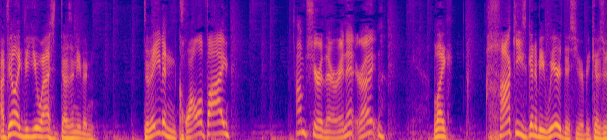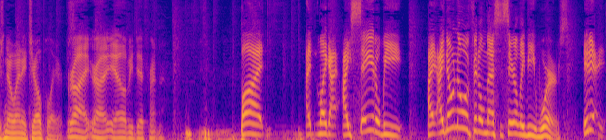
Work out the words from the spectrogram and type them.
I feel like the US doesn't even do they even qualify? I'm sure they're in it, right? Like hockey's going to be weird this year because there's no NHL players. Right, right. Yeah, that'll be different. But I like I, I say it'll be I, I don't know if it'll necessarily be worse. It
